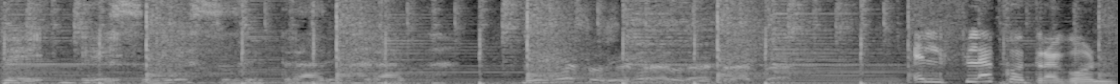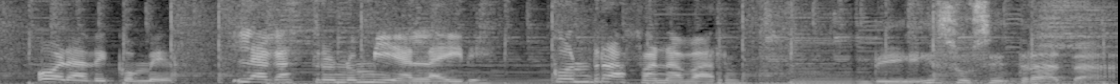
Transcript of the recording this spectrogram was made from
De eso, se trata. De eso se trata. El Flaco Dragón. Hora de comer. La gastronomía al aire. Con Rafa Navarro. De eso se trata.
